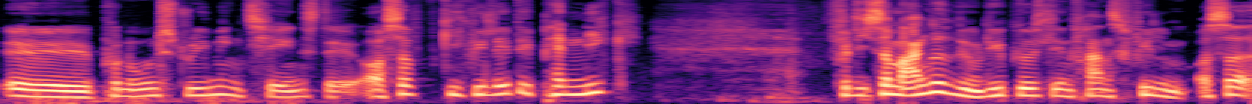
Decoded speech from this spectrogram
øh, på nogen streamingtjeneste, og så gik vi lidt i panik, fordi så manglede vi jo lige pludselig en fransk film, og så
